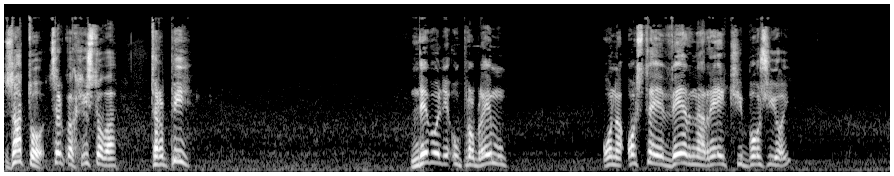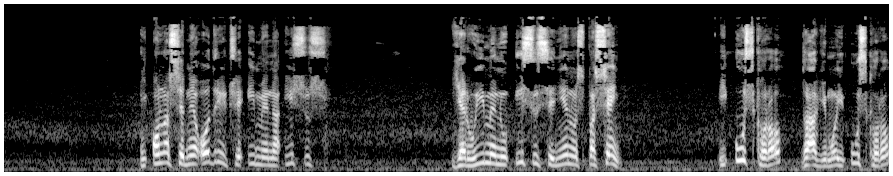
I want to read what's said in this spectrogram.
Zato crkva Hristova trpi nevolje u problemu, ona ostaje verna reči Božijoj i ona se ne odriče imena Isus, jer u imenu Isus je njeno spasenje. I uskoro, dragi moji, uskoro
